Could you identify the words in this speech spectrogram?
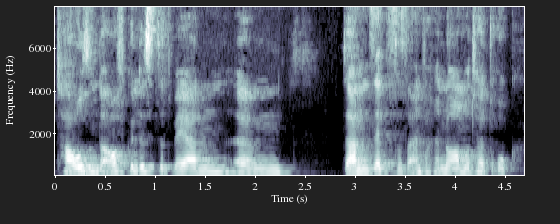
1000 aufgelistet werden, ähm, dann setzt es einfach enorm unter Druck.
